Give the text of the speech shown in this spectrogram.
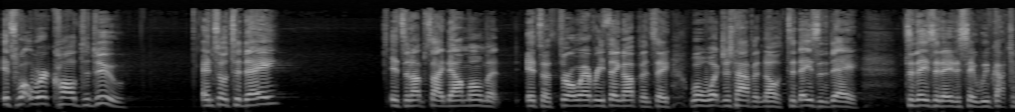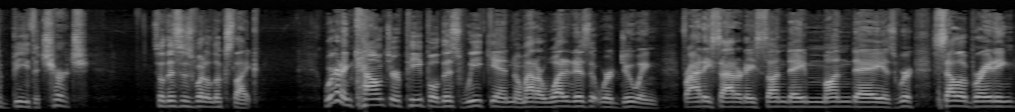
It's what we're called to do. And so today, it's an upside down moment. It's a throw everything up and say, well, what just happened? No, today's the day. Today's the day to say we've got to be the church. So this is what it looks like. We're going to encounter people this weekend, no matter what it is that we're doing Friday, Saturday, Sunday, Monday, as we're celebrating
